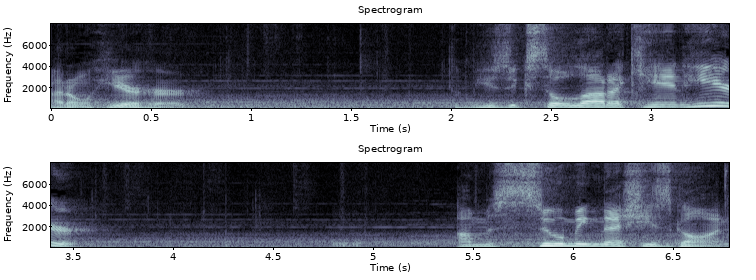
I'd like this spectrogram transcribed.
I don't hear her. The music's so loud I can't hear. I'm assuming that she's gone.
